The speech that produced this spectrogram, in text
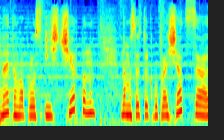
На этом вопрос исчерпан. Нам остается только попрощаться.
